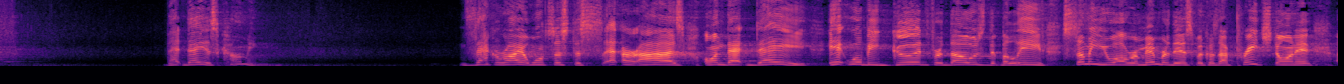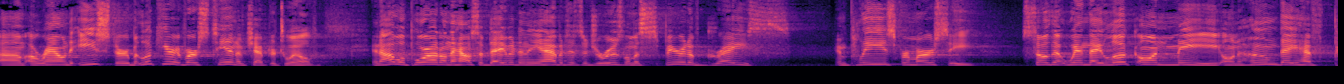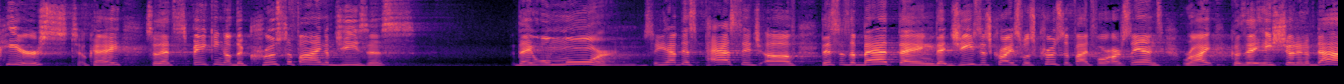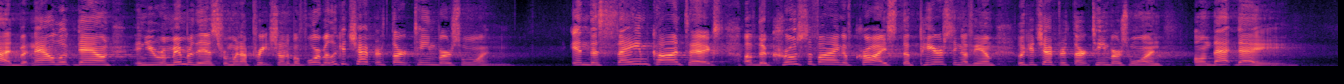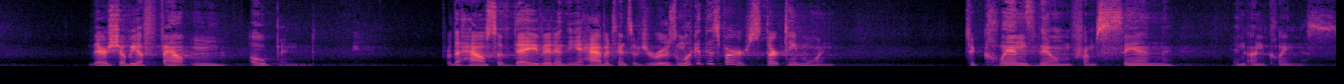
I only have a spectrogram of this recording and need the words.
That day is coming. Zechariah wants us to set our eyes on that day. It will be good for those that believe. Some of you all remember this because I preached on it um, around Easter, but look here at verse 10 of chapter 12. And I will pour out on the house of David and the inhabitants of Jerusalem a spirit of grace and pleas for mercy, so that when they look on me, on whom they have pierced, okay, so that's speaking of the crucifying of Jesus, they will mourn. So you have this passage of this is a bad thing that Jesus Christ was crucified for our sins, right? Because he shouldn't have died. But now look down, and you remember this from when I preached on it before, but look at chapter 13, verse 1. In the same context of the crucifying of Christ, the piercing of him, look at chapter 13, verse 1. On that day, there shall be a fountain opened for the house of David and the inhabitants of Jerusalem. Look at this verse, 13:1. To cleanse them from sin and uncleanness.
